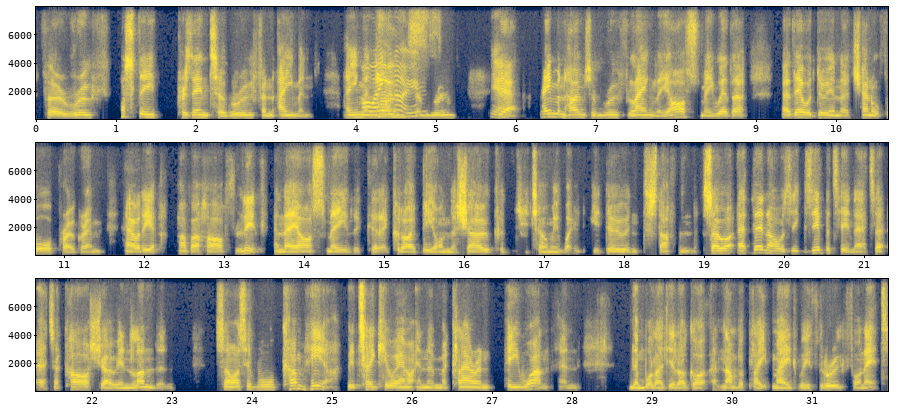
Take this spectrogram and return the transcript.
for Ruth. What's the presenter? Ruth and Eamonn. Eamonn Oh, Holmes and. Ruth. Yeah. Yeah. Eamonn Holmes and Ruth Langsford asked me whether uh, they were doing a Channel 4 program, How the Other Half Live. And they asked me, could, could I be on the show? Could you tell me what you do and stuff? And so uh, then I was exhibiting at a, at a car show in London. So I said, well, come here. We'll take you out in a McLaren P1. And then what I did, I got a number plate made with roof on it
